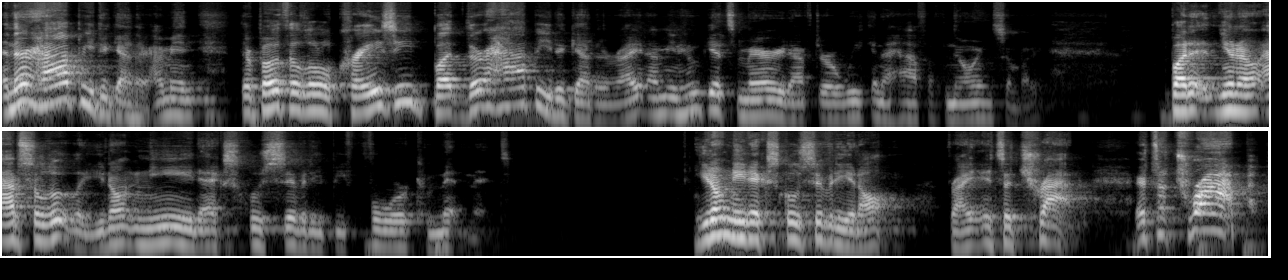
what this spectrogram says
And they're happy together. I mean, they're both a little crazy, but they're happy together. Right. I mean, who gets married after a week and a half of knowing somebody? But, you know, absolutely, you don't need exclusivity before commitment. You don't need exclusivity at all, right? It's a trap. It's a trap.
